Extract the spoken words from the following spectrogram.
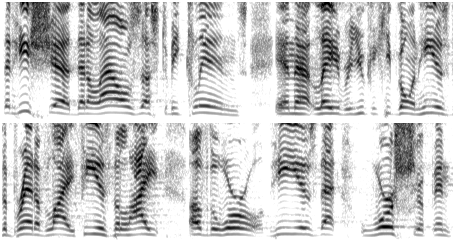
that He shed that allows us to be cleansed in that laver. You could keep going. He is the bread of life. He is the light of the world. He is that worship. And,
